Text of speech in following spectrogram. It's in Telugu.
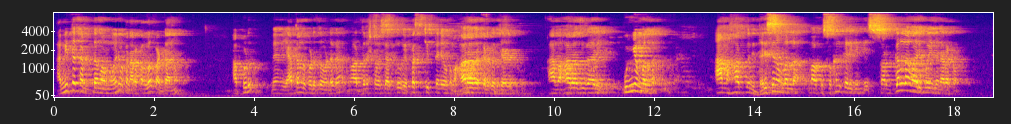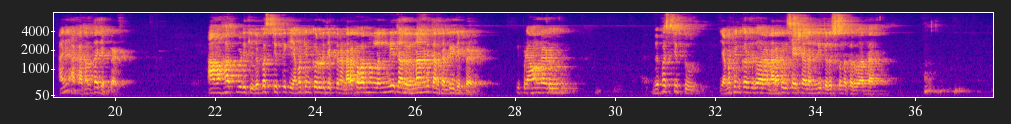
అమిత కర్దమము అని ఒక నరకంలో పడ్డాను. అప్పుడు మేము యాతనలు పడుతూ ఉండగా మా అదృష్టవశాత్తు విపశ్చిత్ అనే ఒక మహారాజు అక్కడికి వచ్చాడు. ఆ మహారాజు గారి పుణ్యం వల్ల ఆ మహాత్ముని దర్శనం వల్ల మాకు సుఖం కలిగింది స్వర్గంలో మారిపోయింది నరకం అని ఆ కథంతా చెప్పాడు. ఆ మహాత్ముడికి విపశ్చిత్తికి యమకింకరుడు చెప్పిన నరకవర్ణంలన్నీ తాను విన్నానని తన తండ్రికి చెప్పాడు. ఇప్పుడు ఏమన్నాడు విపశ్చిత్తు యమకింకరుడి ద్వారా నరక విశేషాలన్నీ తెలుసుకున్న తరువాత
